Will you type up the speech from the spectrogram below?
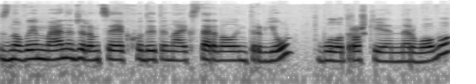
З новим менеджером це як ходити на екстернал інтерв'ю. Було трошки нервово.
